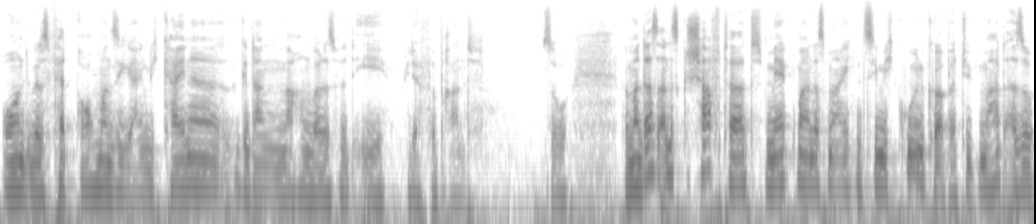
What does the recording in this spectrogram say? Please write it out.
Und über das Fett braucht man sich eigentlich keine Gedanken machen, weil es wird eh wieder verbrannt. So. Wenn man das alles geschafft hat, merkt man, dass man eigentlich einen ziemlich coolen Körpertypen hat. Also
